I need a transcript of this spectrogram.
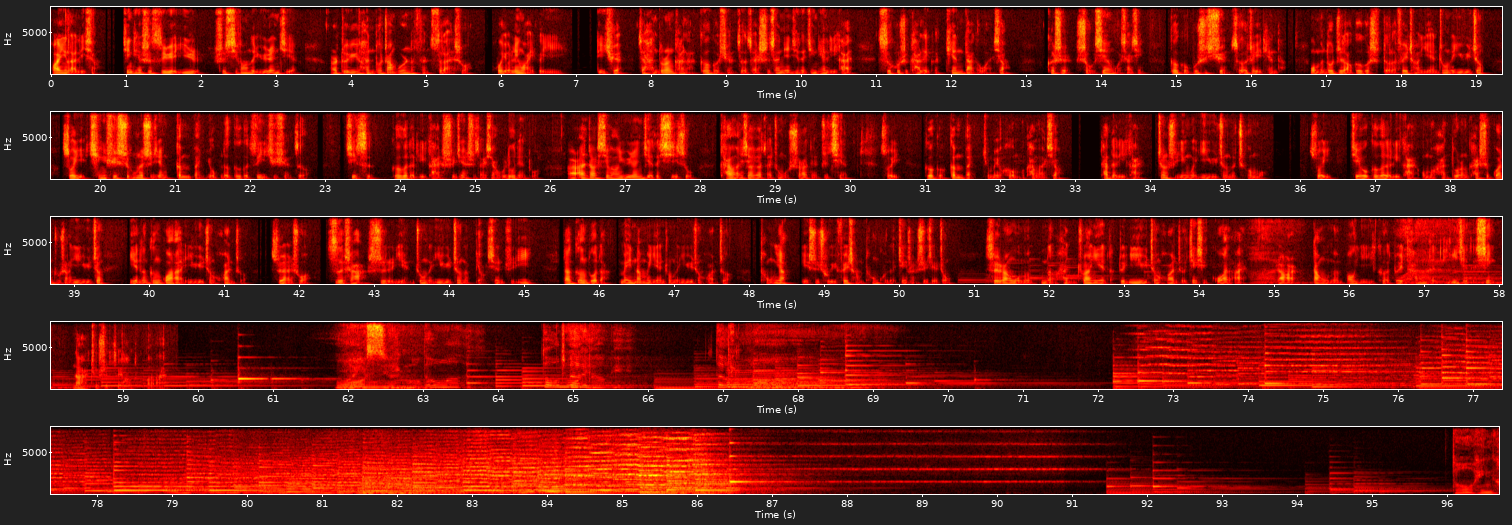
欢迎来理想。今天是四月一日，是西方的愚人节，而对于很多张国荣的粉丝来说，会有另外一个意义。的确，在很多人看来，哥哥选择在十三年前的今天离开，似乎是开了一个天大的玩笑。可是，首先我相信，哥哥不是选择这一天的。我们都知道，哥哥是得了非常严重的抑郁症，所以情绪失控的时间根本由不得哥哥自己去选择。其次，哥哥的离开时间是在下午六点多，而按照西方愚人节的习俗。开玩笑要在中午十二点之前，所以哥哥根本就没有和我们开玩笑。他的离开正是因为抑郁症的折磨，所以借由哥哥的离开，我们很多人开始关注上抑郁症，也能更关爱抑郁症患者。虽然说自杀是严重的抑郁症的表现之一，但更多的没那么严重的抑郁症患者，同样也是处于非常痛苦的精神世界中。虽然我们不能很专业的对抑郁症患者进行关爱，然而当我们抱以一颗对他们的理解的心，那就是最好的关爱。我心都爱多么有你的我。多庆幸，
